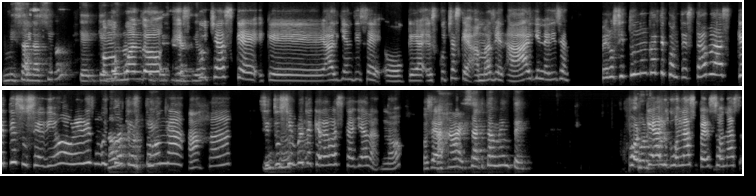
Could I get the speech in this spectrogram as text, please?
mi sanación. Que, que Como no cuando escuchas que, que, alguien dice, o que escuchas que a más bien a alguien le dicen, pero si tú nunca te contestabas, ¿qué te sucedió? Ahora eres muy contestona. Ajá. Si uh -huh. tú siempre te quedabas callada, ¿no? O sea. Ajá, exactamente. ¿Por, ¿Por qué algunas personas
